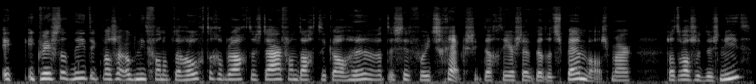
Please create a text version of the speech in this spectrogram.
ik, ik wist dat niet. Ik was er ook niet van op de hoogte gebracht. Dus daarvan dacht ik al, wat is dit voor iets geks? Ik dacht eerst ook dat het spam was, maar dat was het dus niet.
